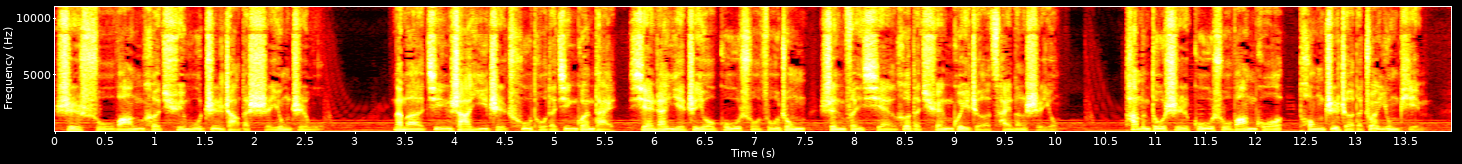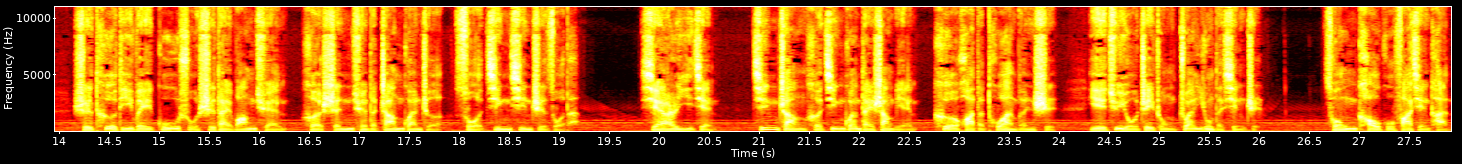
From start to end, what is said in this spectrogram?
是蜀王和群巫之长的使用之物，那么金沙遗址出土的金冠带显然也只有古蜀族中身份显赫的权贵者才能使用，他们都是古蜀王国统治者的专用品。是特地为古蜀时代王权和神权的掌管者所精心制作的。显而易见，金杖和金冠带上面刻画的图案纹饰也具有这种专用的性质。从考古发现看，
